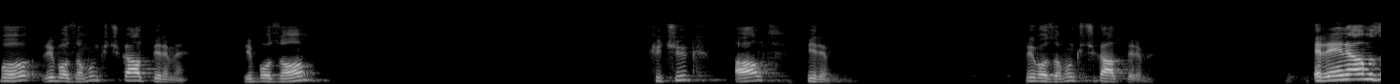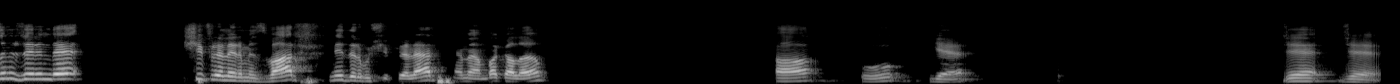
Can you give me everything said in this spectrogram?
Bu ribozomun küçük alt birimi. Ribozom küçük alt birim. Ribozomun küçük alt birimi. E, RNA'mızın üzerinde şifrelerimiz var. Nedir bu şifreler? Hemen bakalım. A, U, G, C, C,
